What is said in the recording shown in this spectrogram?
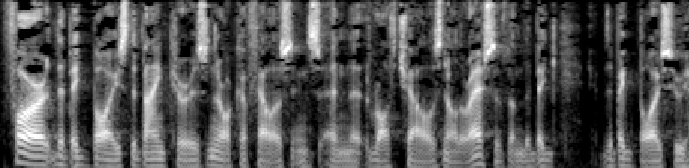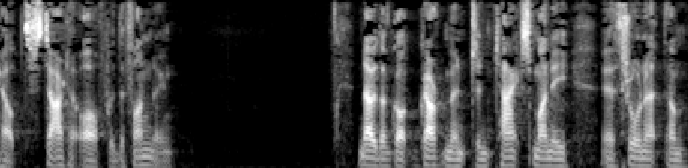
for the big boys, the bankers and the Rockefellers and, and the Rothschilds and all the rest of them, the big, the big boys who helped start it off with the funding. Now they've got government and tax money uh, thrown at them.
